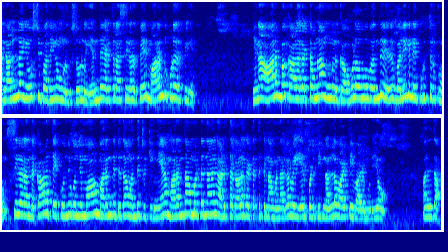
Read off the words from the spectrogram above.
நல்லா யோசித்து பார்த்தீங்கன்னா உங்களுக்கு சொல்லும். எந்த இடத்துல சில பேர் மறந்து கூட இருப்பீங்க. ஏன்னா ஆரம்ப காலகட்டம்லாம் உங்களுக்கு அவ்வளவு வந்து வழிகளை கொடுத்துருக்கும். சிலர் அந்த காலத்தை கொஞ்சம் கொஞ்சமாக மறந்துட்டு தான் வந்துட்டுருக்கீங்க. ஏன்னா மறந்தால் மட்டும்தானங்க அடுத்த காலகட்டத்துக்கு நம்ம நகர்வை ஏற்படுத்தி நல்ல வாழ்க்கை வாழ முடியும். அதுதான்.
